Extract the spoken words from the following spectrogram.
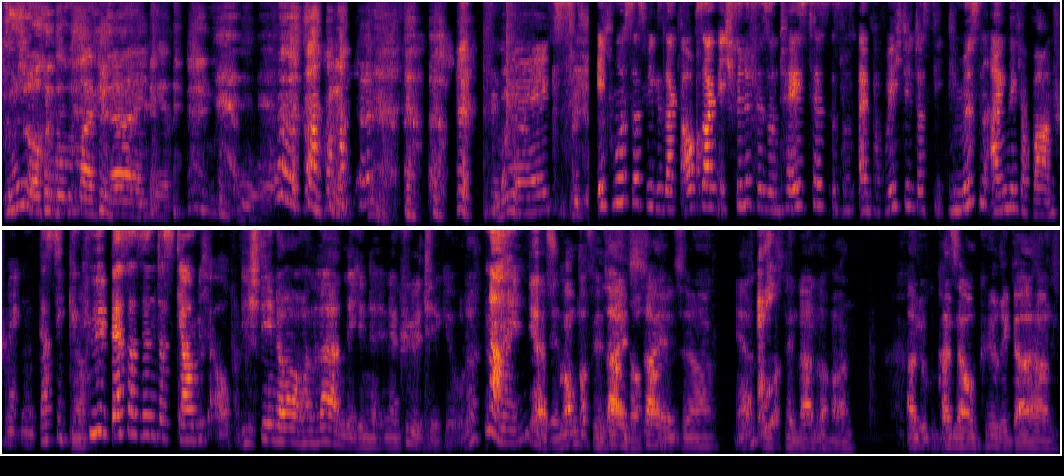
Guck mal gerade hier. Flex. Ich muss das, wie gesagt, auch sagen. Ich finde, für so einen Taste-Test ist es einfach wichtig, dass die, die müssen eigentlich auch warm schmecken. Dass die Ja. gekühlt besser sind, das glaube ich auch. Die stehen doch auch im Laden, nicht in der, in der Kühltheke, oder? Nein. Ja, Das kommt auf den Laden Teils, noch an. teils, ja. ja. Kommt auf den Laden noch an. Also du kannst ja auch ein Kühlregal haben.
